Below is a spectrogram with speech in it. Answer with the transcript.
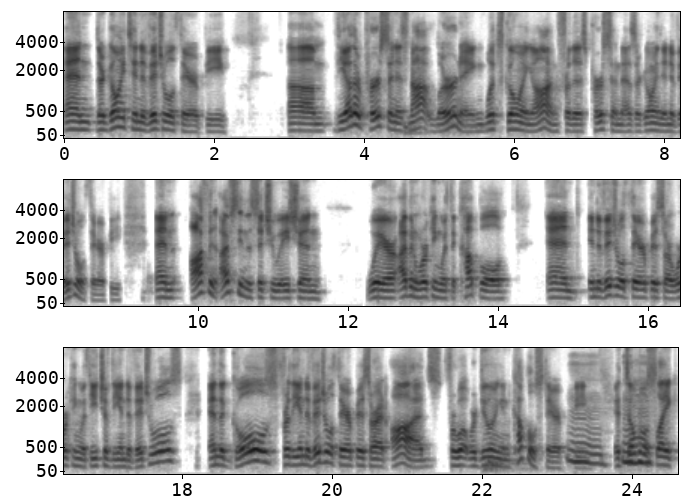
and they're going to individual therapy um, the other person is not learning what's going on for this person as they're going to individual therapy. And often i've seen the situation where i've been working with a couple and individual therapists are working with each of the individuals and the goals for the individual therapists are at odds for what we're doing in couples therapy. Mm, it's mm-hmm. almost like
